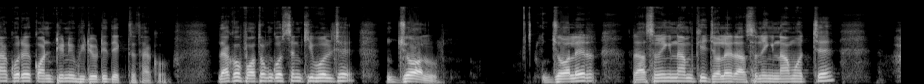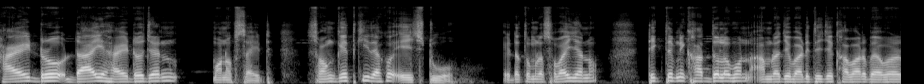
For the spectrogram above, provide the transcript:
না করে কন্টিনিউ ভিডিওটি দেখতে থাকো। দেখো, প্রথম কোশ্চেন কি বলছে? জল। জলের রাসায়নিক নাম কি? জলের রাসায়নিক নাম হচ্ছে হাইড্রো, ডাই হাইড্রোজেন মনোক্সাইড। সংকেত কি? দেখো এইচ টুও এটা তোমরা সবাই জানো। ঠিক তেমনি খাদ্য লবণ, আমরা যে বাড়িতে যে খাবার ব্যবহার,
